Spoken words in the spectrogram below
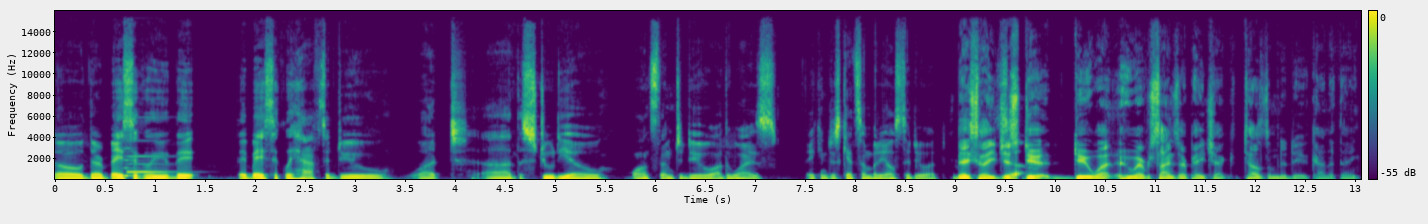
So they're basically they they basically have to do what uh, the studio wants them to do. Otherwise, they can just get somebody else to do it. Basically, just do do what whoever signs their paycheck tells them to do, kind of thing.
